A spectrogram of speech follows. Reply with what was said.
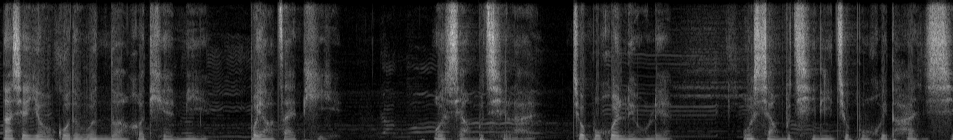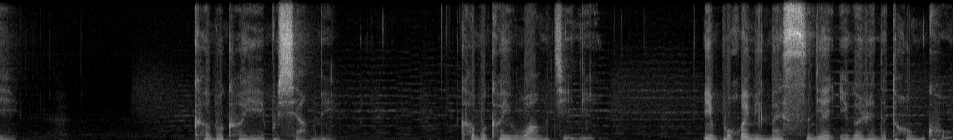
那些有过的温暖和甜蜜。不要再提，我想不起来就不会留恋，我想不起你就不会叹息。可不可以不想你？可不可以忘记你？你不会明白思念一个人的痛苦，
